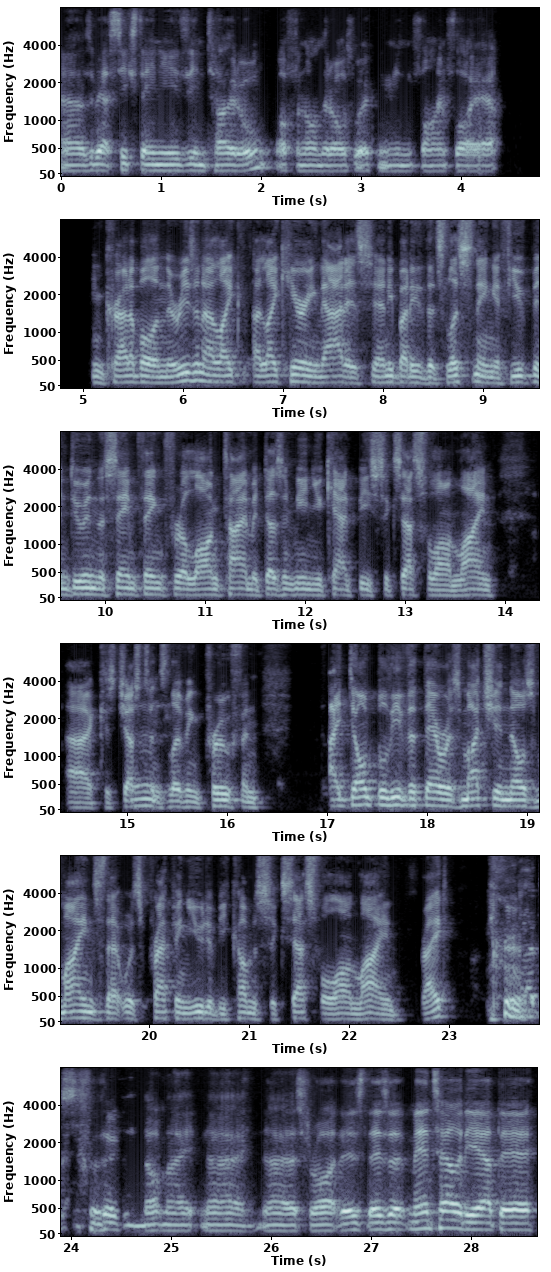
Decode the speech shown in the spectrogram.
uh, it was about 16 years in total, off and on, that I was working in fly and fly out. Incredible, and the reason I like I like hearing that is anybody that's listening, if you've been doing the same thing for a long time, it doesn't mean you can't be successful online. Because uh, Justin's mm. living proof, and I don't believe that there was much in those mines that was prepping you to become successful online, right? Absolutely not, mate. No, no, that's right. There's there's a mentality out there,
